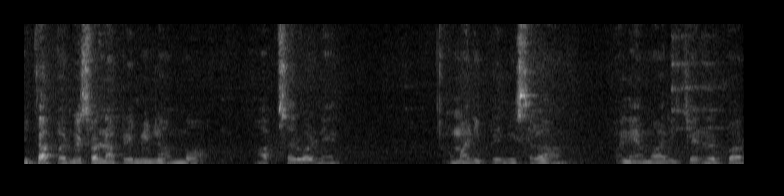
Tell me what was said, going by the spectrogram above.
પિતા પરમેશ્વરના પ્રેમી નામમાં આપ સર્વને અમારી પ્રેમી સલામ અને અમારી ચેનલ પર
